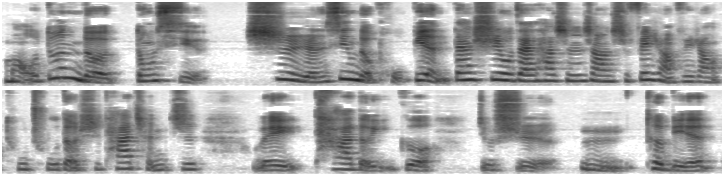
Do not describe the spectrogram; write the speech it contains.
矛盾的东西是人性的普遍，但是又在他身上是非常非常突出的，是他称之为他的一个就是嗯特别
